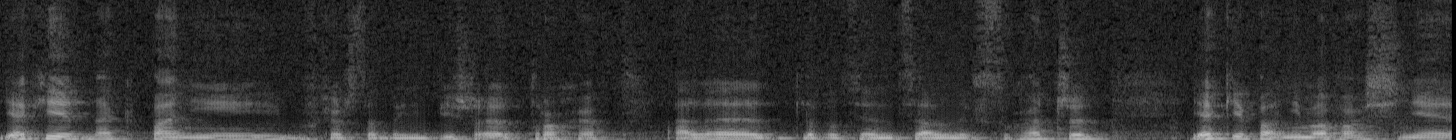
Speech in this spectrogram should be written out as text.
jakie jednak pani, w książce pani pisze trochę, ale dla potencjalnych słuchaczy, jakie pani ma właśnie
